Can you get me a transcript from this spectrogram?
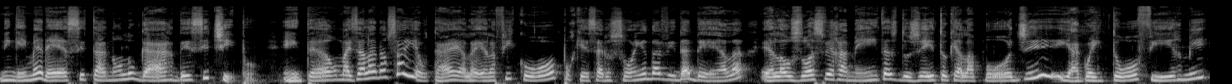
ninguém merece estar num lugar desse tipo. Então, mas ela não saiu, tá? Ela, ela ficou, porque esse era o sonho da vida dela. Ela usou as ferramentas do jeito que ela pôde e aguentou firme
